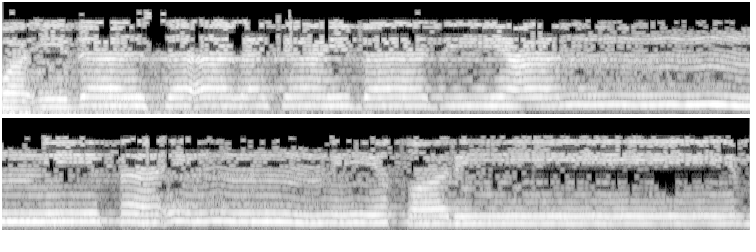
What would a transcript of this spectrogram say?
وإذا سألك عبادي عني فإني قريب.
